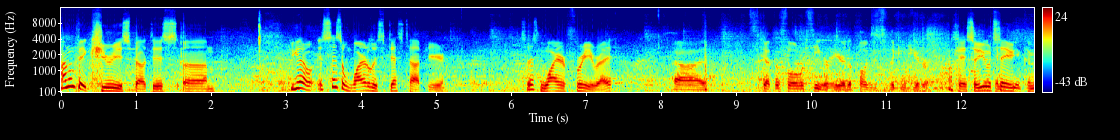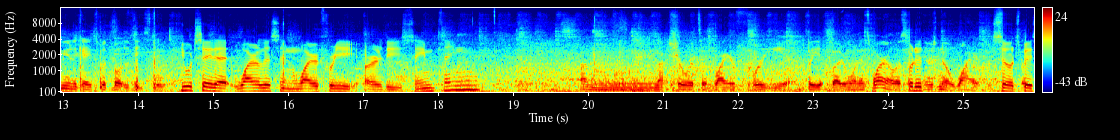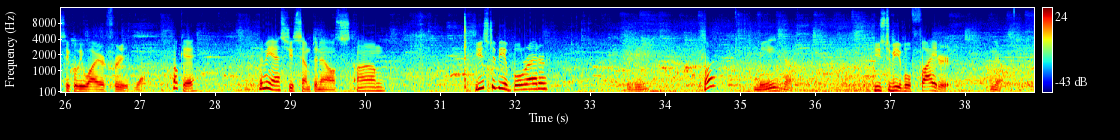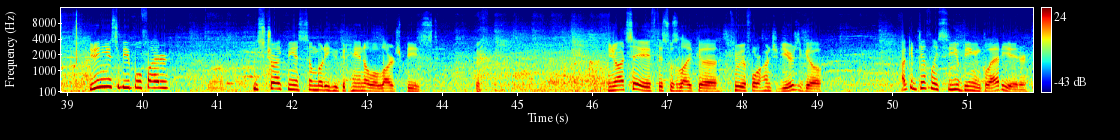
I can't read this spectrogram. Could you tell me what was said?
I'm a bit curious about this. Um, you got a, it says a wireless desktop here. So that's wire free, right? Uh, it's got this little receiver here that plugs into the computer. Okay, so you would It say it communicates with both of these two. you would say that wireless and wire free are the same thing? I'm not sure what's a wire free, but but when it's wireless, But it- there's no wire. So it's basically wire free. Yeah. Okay. Let me ask you something else. Um, you used to be a bull rider? What? Me? No. You used to be a bullfighter. No. You didn't used to be a bullfighter? No. You strike me as somebody who could handle a large beast. you know, I'd say if this was like uh, three or four hundred years ago, I could definitely see you being a gladiator.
